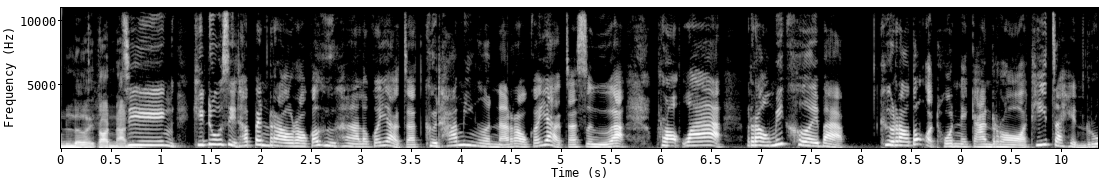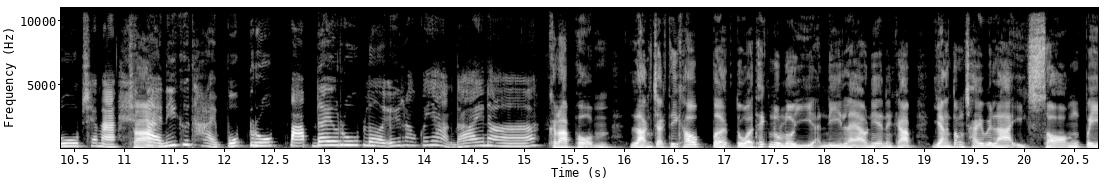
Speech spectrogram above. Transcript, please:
นต์เลยตอนนั้น จริง คิดดูสิถ้าเป็นเราเราก็ฮือฮาเราก็อยากจะคือถ้ามีเงินนะ เราก็อยากจะซื้ออะเพราะว่าเราไม่เคยแบบ คือเราต้องอดทนในการรอที่จะเห็นรูปใช่ไหมใช่แต่นี่คือถ่ายปุ๊บรูปปั๊บได้รูปเลยเอ้ยเราก็อยากได้นะ ครับผมหลังจากที่เขาเปิดตัวเทคโนโลยีอันนี้แล้วเนี่ยนะครับยังต้องใช้เวลาอีก 2 ปี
